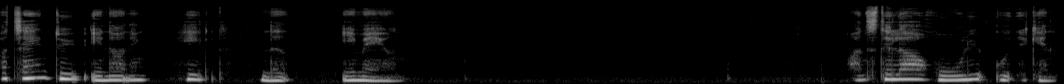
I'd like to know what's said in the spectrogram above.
og tag en dyb indånding helt ned i maven. Og stille og roligt ud igen.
